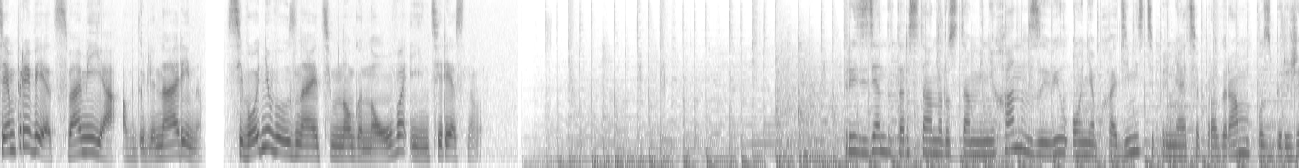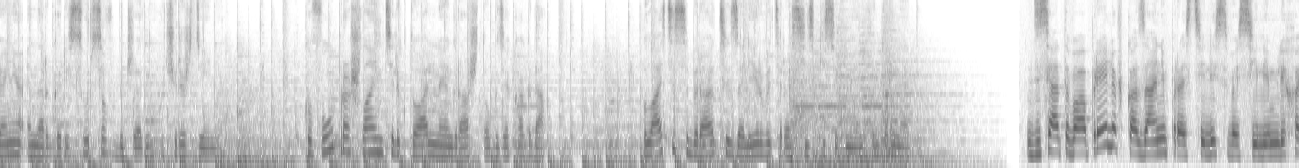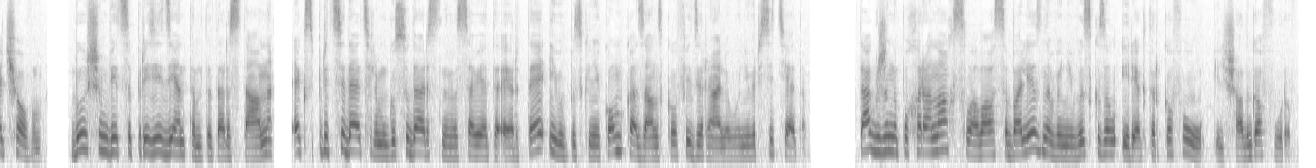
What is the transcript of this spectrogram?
Всем привет! С вами я, Абдулина Арина. Сегодня вы узнаете много нового и интересного. Президент Татарстана Рустам Миниханов заявил о необходимости принятия программы по сбережению энергоресурсов в бюджетных учреждениях. В КФУ прошла интеллектуальная игра «Что, где, когда». Власти собираются изолировать российский сегмент интернета. 10 апреля в Казани простились с Василием Лихачевым, бывшим вице-президентом Татарстана, экс-председателем Государственного совета РТ и выпускником Казанского федерального университета. Также на похоронах слова соболезнований высказал и ректор КФУ Ильшат Гафуров.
